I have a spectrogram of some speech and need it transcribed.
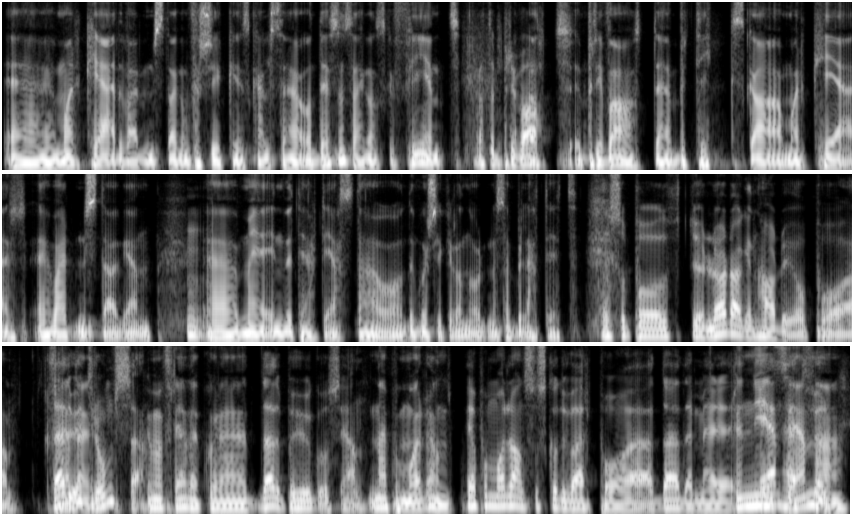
eh, markere verdensdagen for psykisk helse, og det syns jeg er ganske fint. At en privat At privat eh, butikk skal markere eh, verdensdagen Mm. eh, med inviterte gjester, og det går sikkert an å ordne seg billett dit. Og så på lørdagen har du jo på Da er du i Tromsø. Ja, men fredag hvor jeg Da er du på Hugos igjen. Nei, på morgenen. Ja, på morgenen så skal du være på eh, Da er det mer Det er en ny scene. for,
